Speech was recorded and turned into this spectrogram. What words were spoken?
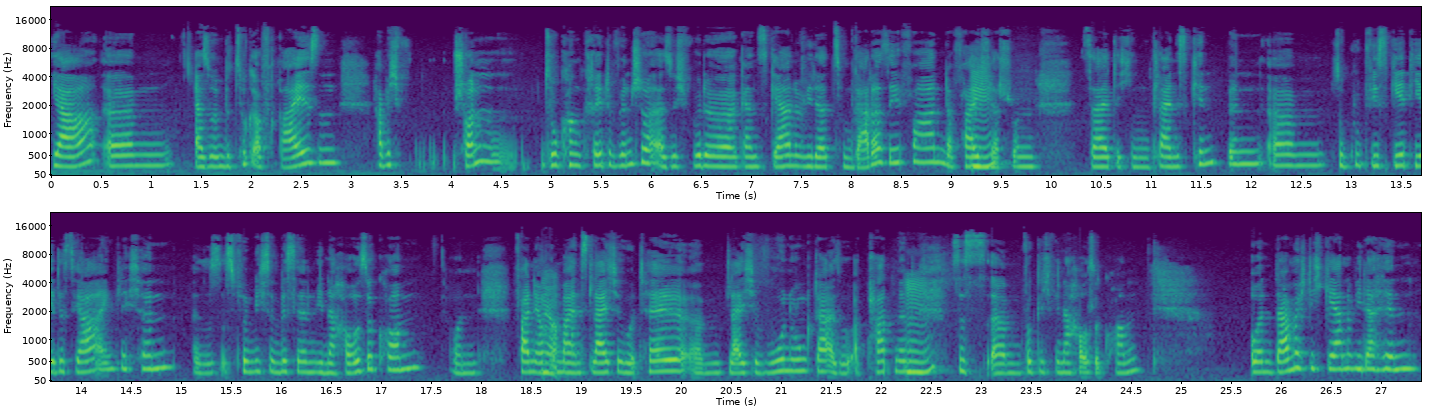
Ja, ähm, also in Bezug auf Reisen habe ich schon so konkrete Wünsche. Also ich würde ganz gerne wieder zum Gardasee fahren. Da fahre mhm. ich ja schon seit ich ein kleines Kind bin, ähm, so gut wie es geht, jedes Jahr eigentlich hin. Also es ist für mich so ein bisschen wie nach Hause kommen und fahren ja auch ja. immer ins gleiche Hotel, ähm, gleiche Wohnung da, also Apartment. Mhm. Es ist ähm, wirklich wie nach Hause kommen. Und da möchte ich gerne wieder hin.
